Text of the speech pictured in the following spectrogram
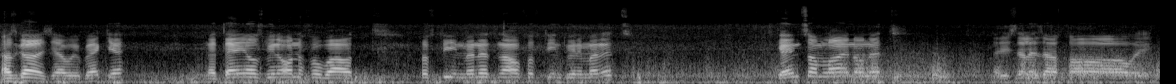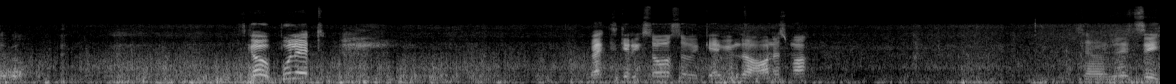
How's guys? Yeah, we're back here. Nathaniel's been on for about 15 minutes now, 15 20 minutes. Gained some line on it. And he still has far way to go. Let's go, pull it! Back is getting sore, so we gave him the harness mark. So let's see.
